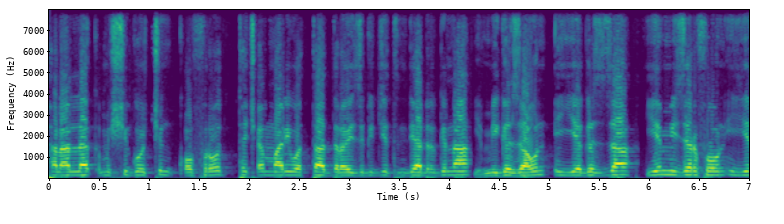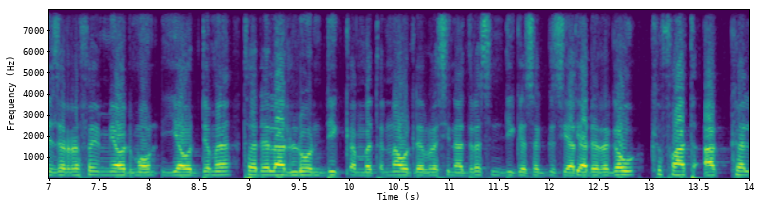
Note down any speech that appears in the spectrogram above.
ታላላቅ ምሽጎችን ቆፍሮ ተጨማሪ ወታደራዊ ዝግጅት እንዲያደርግና የሚገዛውን እየገዛ የሚዘርፈውን እየዘረፈ የሚያወድመውን እያወደመ ተደላድሎ እንዲቀመጥና ወደ ደብረ ድረስ እንዲገሰግስ ያደረገው ክፋት አከል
